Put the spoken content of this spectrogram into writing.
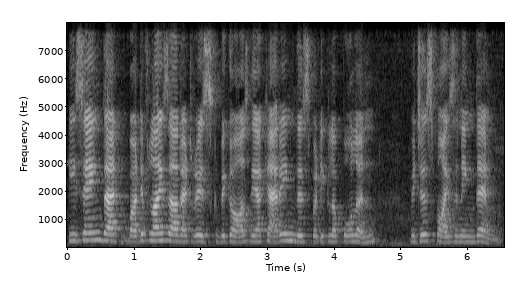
He's saying that butterflies are at risk because they are carrying this particular pollen which is poisoning them.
